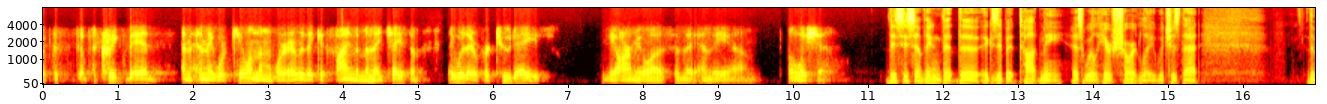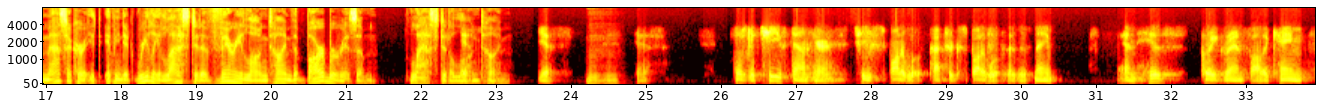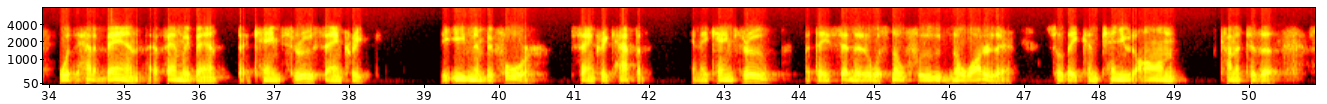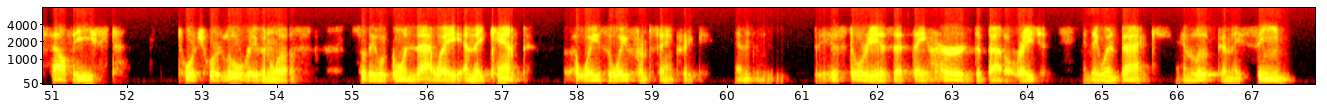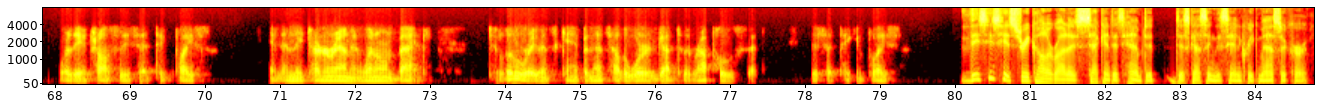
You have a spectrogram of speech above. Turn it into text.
up the up the creek bed, and and they were killing them wherever they could find them, and they chased them. They were there for two days. The army was, and the and the um, militia. This is something that the exhibit taught me, as we'll hear shortly, which is that the massacre. It, I mean, it really lasted a very long time. The barbarism lasted a long yes. time. Yes. Mm-hmm. Yes. There's a chief down here, Chief Spotted Wolf, Patrick Spotted Wolf is his name. And his great grandfather came with, had a band, a family band that came through Sand Creek the evening before Sand Creek happened. And they came through, but they said that there was no food, no water there. So they continued on kind of to the southeast towards where Little Raven was. So they were going that way and they camped a ways away from Sand Creek. And his story is that they heard the battle raging and they went back and looked and they seen where the atrocities had took place. And then they turned around and went on back to Little Raven's camp. And that's how the word got to the Rapos that this had taken place. This is History Colorado's second attempt at discussing the Sand Creek Massacre.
